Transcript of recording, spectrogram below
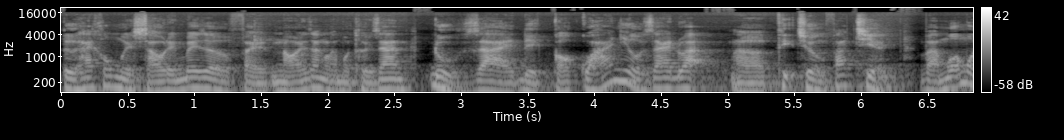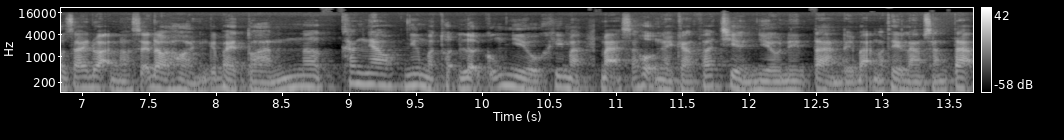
từ 2016 đến bây giờ phải nói rằng là một thời gian đủ dài để có quá nhiều giai đoạn uh, thị trường phát triển và mỗi một giai đoạn nó sẽ đòi hỏi những cái bài toán ờ, khác nhau nhưng mà thuận lợi cũng nhiều khi mà mạng xã hội ngày càng phát triển nhiều nền tảng để bạn có thể làm sáng tạo.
